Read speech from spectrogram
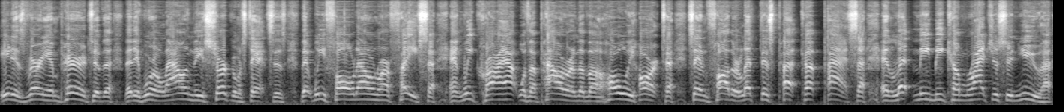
it is very imperative that, that if we're allowing these circumstances that we fall down on our face uh, and we cry out with the power of the holy heart uh, saying, Father, let this cup pass uh, and let me become righteous in you. Uh,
